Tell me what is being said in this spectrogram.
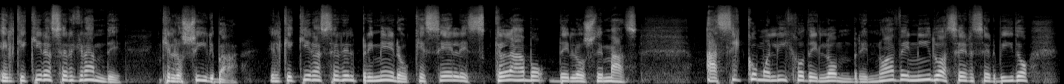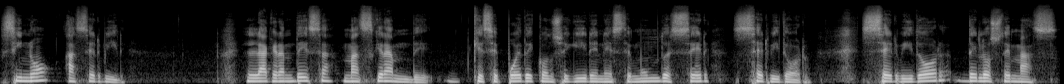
El que quiera ser grande, que lo sirva. El que quiera ser el primero, que sea el esclavo de los demás así como el Hijo del Hombre no ha venido a ser servido, sino a servir. La grandeza más grande que se puede conseguir en este mundo es ser servidor, servidor de los demás.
